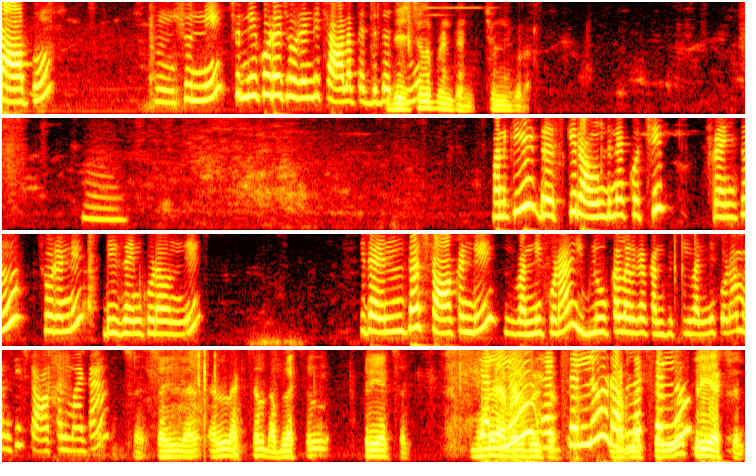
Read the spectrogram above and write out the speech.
టాపు. చున్నీ. చున్నీ కూడా చూడండి చాలా పెద్దది వచ్చింది. డిజిటల్ ప్రింట్ అండి చున్నీ కూడా. మనకి డ్రెస్కి రౌండ్ నెక్ వచ్చి ఫ్రంట్ చూడండి డిజైన్ కూడా ఉంది. ఇది ఎంత స్టాక్ అండి? ఇవన్నీ కూడా ఈ బ్లూ కలర్గా కనిపిస్తాయి ఇవన్నీ కూడా మనకి స్టాక్ అన్నమాట. Size L XL double XL three XL L XL double XL three XL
